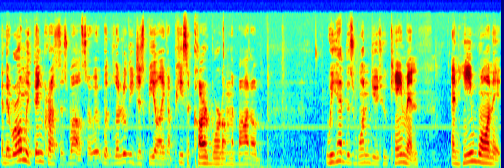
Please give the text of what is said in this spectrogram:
and they were only thin crust as well. So it would literally just be like a piece of cardboard on the bottom. We had this one dude who came in, and he wanted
